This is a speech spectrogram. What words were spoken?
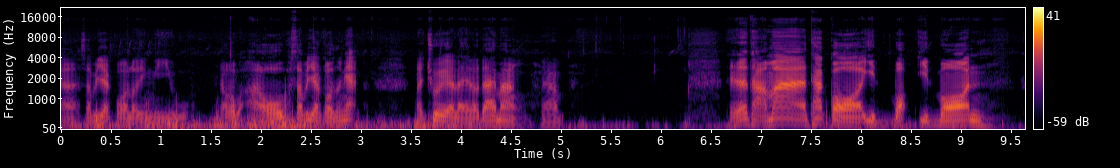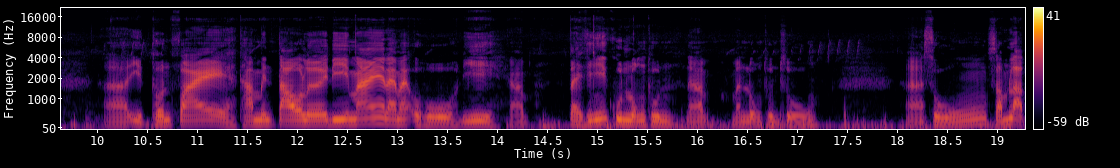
อ่าทรัพยากรเรายังมีอยู่เราก็เอาทรัพยากรตรงเนี้ย มาช่วยอะไรเราได้มั่งนะครับ แต่ถ้าถามว่าถ้าก่ออิฐบออิฐมอนอ่าอิฐทนไฟทำเป็นเตาเลยดีไหมอะไรไหมโอ้โหดีครับ แต่ทีนี้คุณลงทุนนะครับ มันลงทุนสูงอ่าสูงสำหรับ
